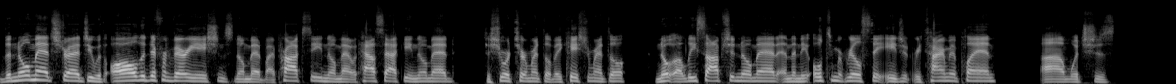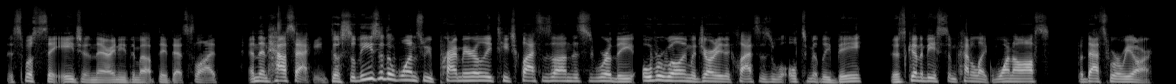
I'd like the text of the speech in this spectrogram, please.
the nomad strategy with all the different variations nomad by proxy, nomad with house hacking, nomad to short term rental, vacation rental, no, lease option nomad, and then the ultimate real estate agent retirement plan, um, which is it's supposed to say agent in there. I need to update that slide and then house hacking. So these are the ones we primarily teach classes on. This is where the overwhelming majority of the classes will ultimately be. There's going to be some kind of like one-offs, but that's where we are.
